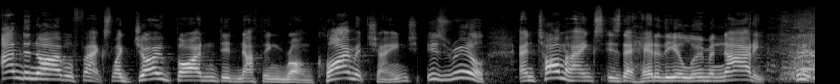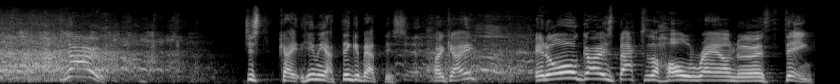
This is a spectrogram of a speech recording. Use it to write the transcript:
Undeniable facts like Joe Biden did nothing wrong. Climate change is real. And Tom Hanks is the head of the Illuminati. no! Just, okay, hear me out. Think about this, okay? It all goes back to the whole round earth thing.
